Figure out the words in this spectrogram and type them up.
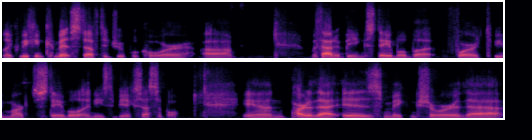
Like we can commit stuff to Drupal core uh, without it being stable, but for it to be marked stable, it needs to be accessible. And part of that is making sure that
